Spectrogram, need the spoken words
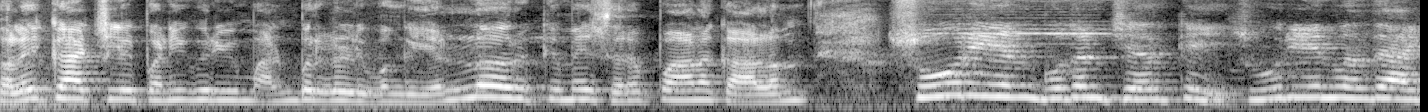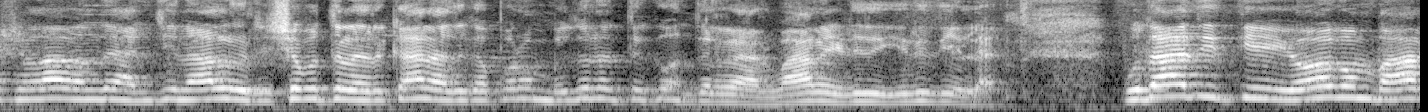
தொலைக்காட்சியில் பணிபுரியும் அன்பர்கள் இவங்க எல்லோருக்குமே சிறப்பான காலம். சூரியன் புதன் சேர்க்கை. சூரியன் வந்து ஆக்சுவலாக வந்து அஞ்சு நாள் ரிஷபத்தில் இருக்கார் அதுக்கப்புறம் மிதுனத்துக்கு வந்துடுறார் வார இறுதி இறுதியில். புதாதித்ய யோகம் வார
